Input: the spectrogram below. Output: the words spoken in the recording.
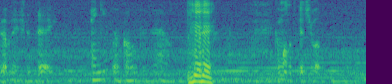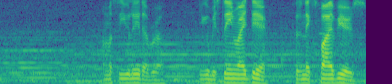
You have an aged a day. And you look old as hell. Come on, let's catch you up. I'm gonna see you later, bro. You're gonna be staying right there for the next five years.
